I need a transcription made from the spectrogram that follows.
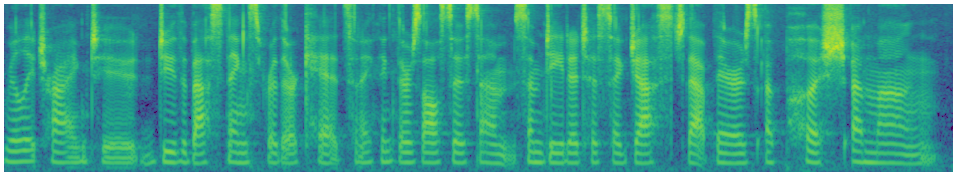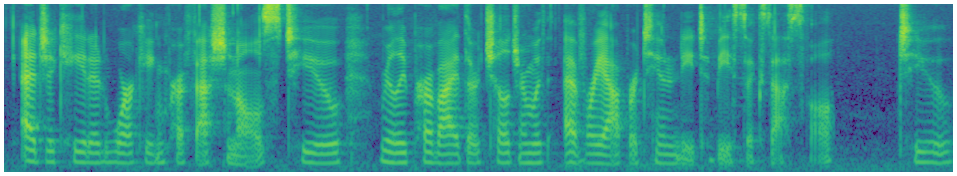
really trying to do the best things for their kids. And I think there's also some some data to suggest that there's a push among educated working professionals to really provide their children with every opportunity to be successful, to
